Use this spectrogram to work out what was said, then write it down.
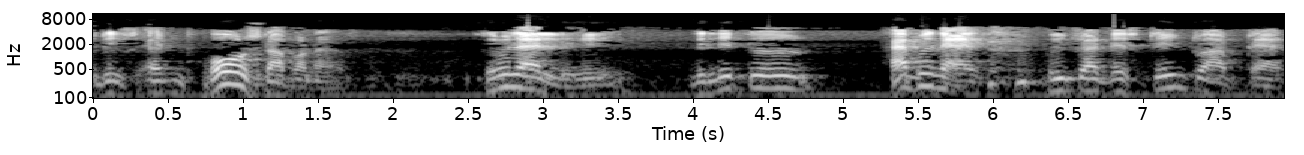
it is enforced upon us. Similarly, the little happiness which are destined to obtain,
